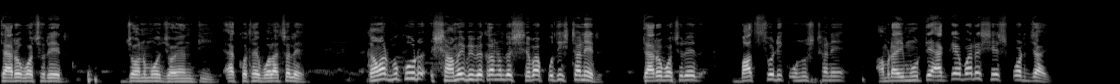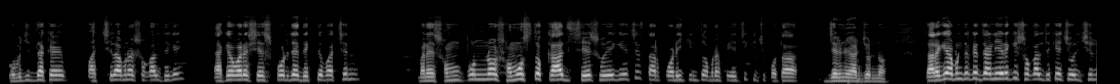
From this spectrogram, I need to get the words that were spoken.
তেরো বছরের জন্ম জয়ন্তী। এক কথায় বলা চলে, কামারপুকুর স্বামী বিবেকানন্দ সেবা প্রতিষ্ঠানের তেরো বছরের বাৎসরিক অনুষ্ঠানে আমরা এই মুহূর্তে একেবারে শেষ পর্যায়ে, অভিজিৎ দাকে পাচ্ছিলাম না সকাল থেকেই, একেবারে শেষ পর্যায়ে দেখতে পাচ্ছেন মানে সম্পূর্ণ সমস্ত কাজ শেষ হয়ে গিয়েছে তারপরেই কিন্তু আমরা পেয়েছি কিছু কথা জেনে নেওয়ার জন্য। তার আগে আপনাদেরকে জানিয়ে রাখি সকাল থেকে চলছিল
